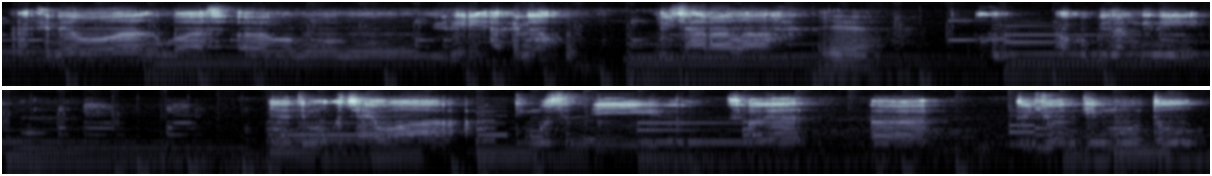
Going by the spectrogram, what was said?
Akhirnya mama ngebahas eh, ngomong-ngomong gini akhirnya aku bicara lah. Iya. Aku, aku bilang gini ya Timo kecewa Timo sedih gitu. Soalnya eh, tujuan Timo tuh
